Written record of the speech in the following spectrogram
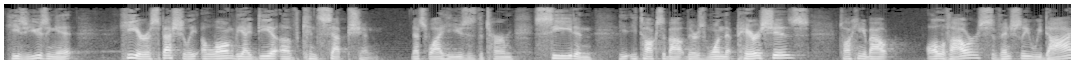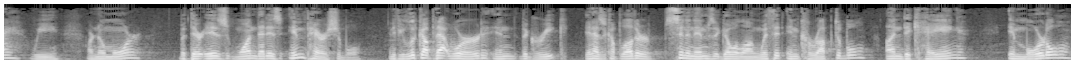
he's using it here especially along the idea of conception. That's why he uses the term seed and he, he, talks about there's one that perishes, talking about all of ours. Eventually we die. We are no more but there is one that is imperishable. And if you look up that word in the Greek, It has a couple other synonyms that go along with it. Incorruptible, undecaying, immortal.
